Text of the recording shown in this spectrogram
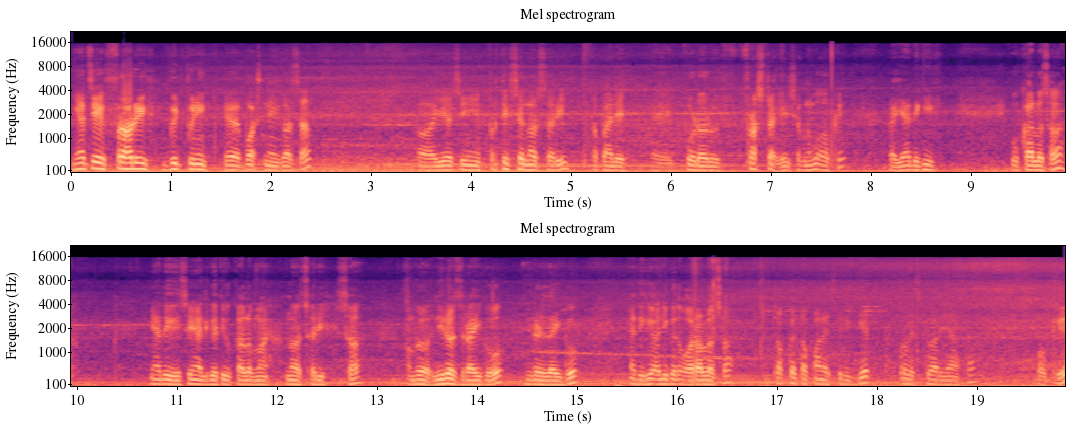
यहाँ चाहिँ प्रहरी बिट पनि बस्ने गर्छ। यो चाहिँ प्रत्यक्ष नर्सरी। तपाईँले बोर्डहरू प्रष्ट हेरिसक्नुभयो ओके। र यहाँदेखि उकालो छ। यहाँदेखि चाहिँ अलिकति उकालोमा नर्सरी छ। हाम्रो निरज राईको हो निरज राईको। यहाँदेखि अलिकति ओह्रालो छ। टक्कै तपाईँलाई यसरी गेट प्रवेशद्वार यहाँ छ। ओके।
